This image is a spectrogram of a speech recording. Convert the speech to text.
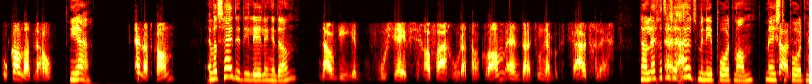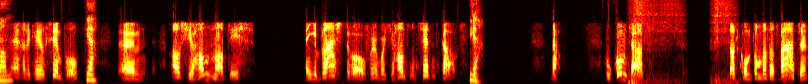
Hoe kan dat nou? Ja. En dat kan. En wat zeiden die leerlingen dan? Nou, die eh, moesten even zich afvragen hoe dat dan kwam. En eh, toen heb ik het ze uitgelegd. Nou, leg het eens uit, meneer Poortman. Meester Nou, het Poortman. is eigenlijk heel simpel. Ja. Ehm, als je hand nat is en je blaast erover, wordt je hand ontzettend koud. Ja. Nou, hoe komt dat? Dat komt omdat het water,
